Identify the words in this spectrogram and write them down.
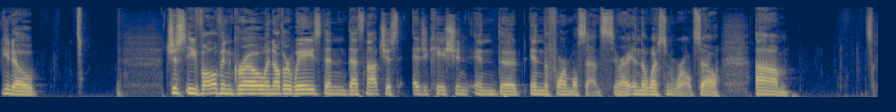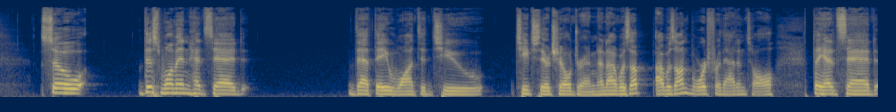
you know just evolve and grow in other ways then that's not just education in the in the formal sense right in the western world so um so this woman had said that they wanted to teach their children and I was up I was on board for that until they had said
